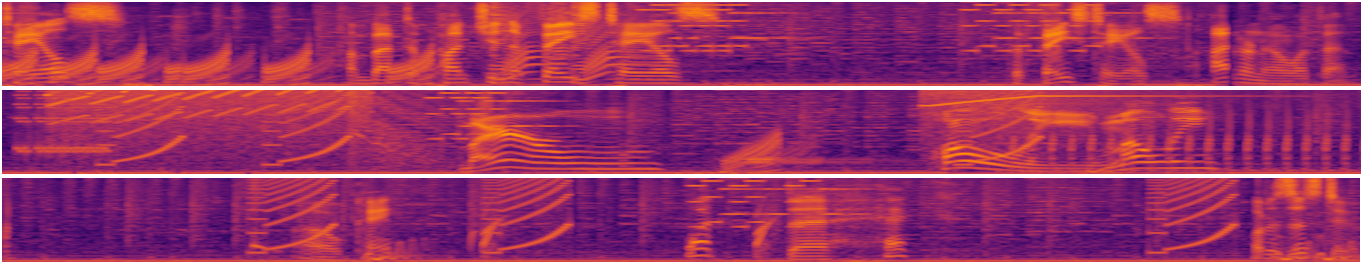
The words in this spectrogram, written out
Tails. I'm about to punch in the face, Tails. The face Tails? I don't know what that. Boom! Holy moly! Okay. What the heck? What does this do?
